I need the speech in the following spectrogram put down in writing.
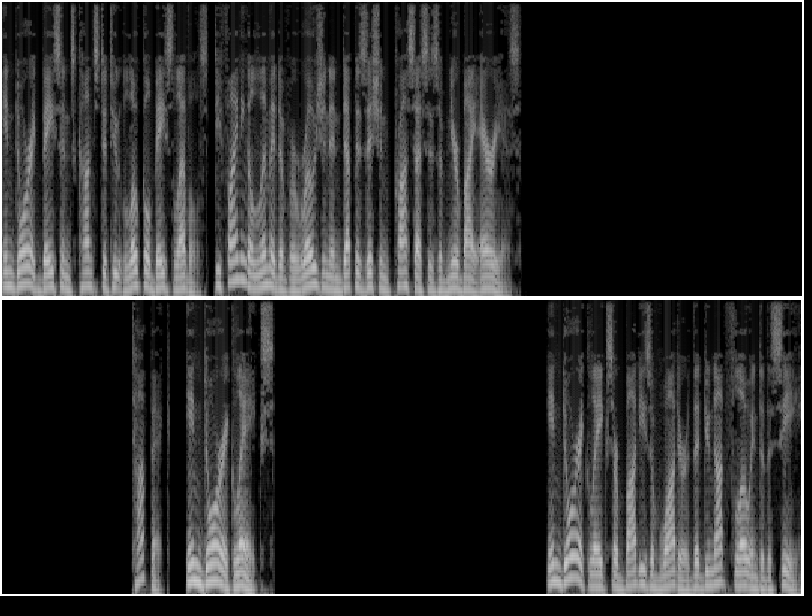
Endorheic basins constitute local base levels, defining a limit of erosion and deposition processes of nearby areas. Topic: Endorheic lakes. Endorheic lakes are bodies of water that do not flow into the sea.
